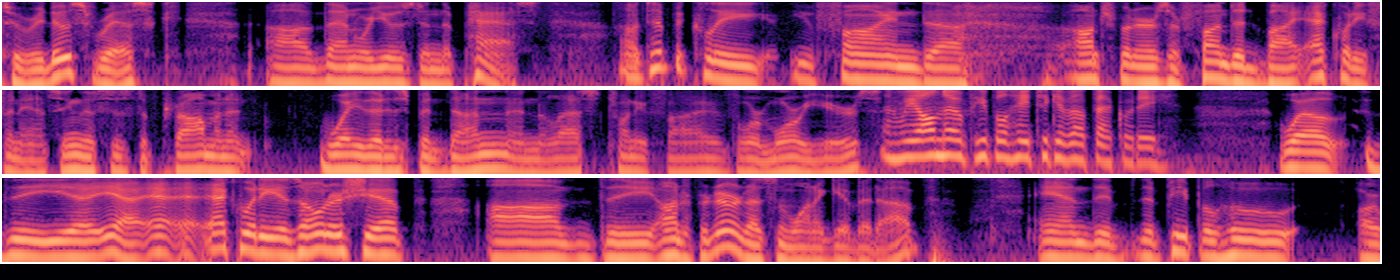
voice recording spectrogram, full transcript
to reduce risk uh, than were used in the past. Uh, typically, you find uh, entrepreneurs are funded by equity financing. This is the predominant way that has been done in the last 25 or more years. And we all know people hate to give up equity. Well, the uh, yeah, e- equity is ownership. Um, the entrepreneur doesn't want to give it up, and the the people who are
